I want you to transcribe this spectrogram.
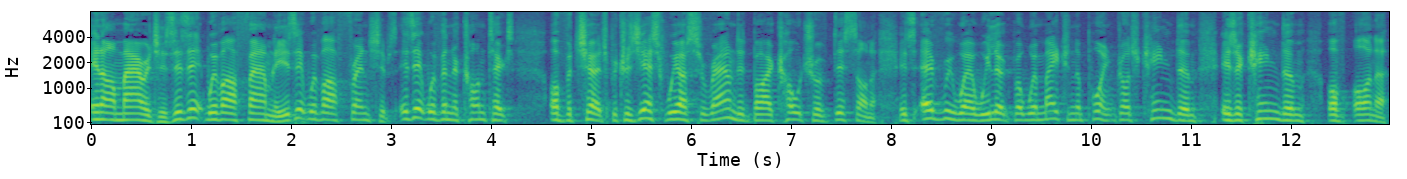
in our marriages? Is it with our family? Is it with our friendships? Is it within the context of the church? Because, yes, we are surrounded by a culture of dishonor. It's everywhere we look, but we're making the point God's kingdom is a kingdom of honor.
